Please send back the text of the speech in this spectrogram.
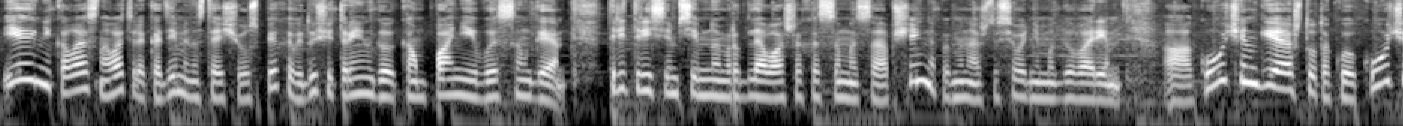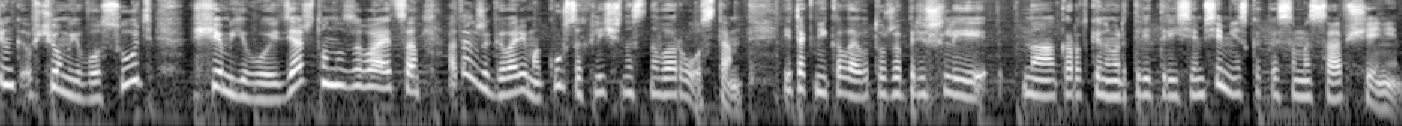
и Николай, основатель Академии настоящего успеха, ведущий тренинговой компании в СНГ. 3377 номер для ваших смс-сообщений. Напоминаю, что сегодня мы говорим о коучинге, что такое коучинг, в чем его суть, с чем его едят, что называется, а также говорим о курсах личностного роста. Итак, Николай, вот уже пришли на короткий номер 3377 несколько смс-сообщений.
